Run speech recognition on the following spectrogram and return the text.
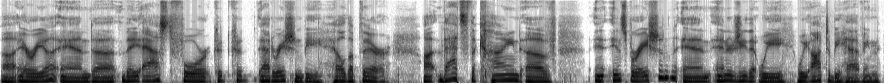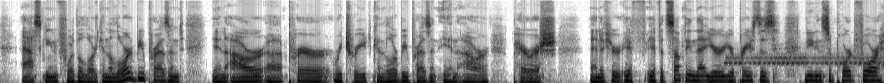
uh, area, and uh, they asked for could could adoration be held up there? Uh, that's the kind of inspiration and energy that we we ought to be having asking for the lord. Can the lord be present in our uh, prayer retreat? Can the lord be present in our parish and if you're if if it's something that your your priest is needing support for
